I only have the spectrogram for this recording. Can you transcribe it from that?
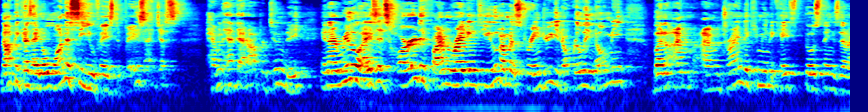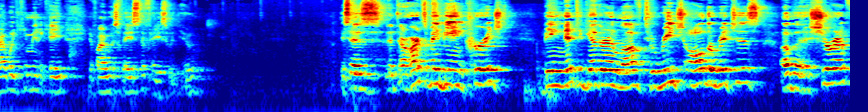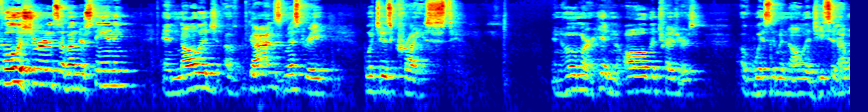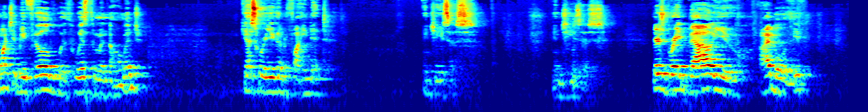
Not because I don't want to see you face to face, I just haven't had that opportunity. And I realize it's hard if I'm writing to you. I'm a stranger, you don't really know me, but I'm, I'm trying to communicate those things that I would communicate if I was face to face with you. He says that their hearts may be encouraged being knit together in love to reach all the riches of the assurance, full assurance of understanding and knowledge of God's mystery, which is Christ, in whom are hidden all the treasures of wisdom and knowledge. He said, I want you to be filled with wisdom and knowledge. Guess where you're going to find it? In Jesus. In Jesus. There's great value, I believe,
